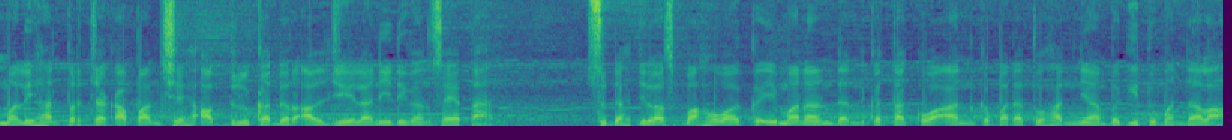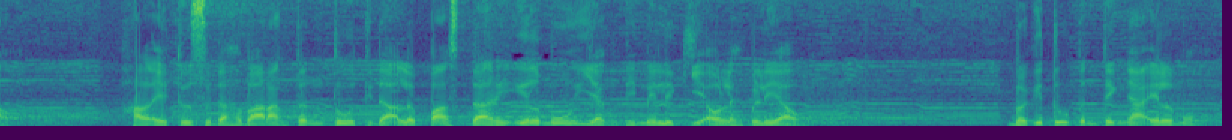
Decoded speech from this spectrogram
Melihat percakapan Syekh Abdul Qadir Al-Jailani dengan setan sudah jelas bahwa keimanan dan ketakwaan kepada Tuhannya begitu mendalam. Hal itu sudah barang tentu tidak lepas dari ilmu yang dimiliki oleh beliau. Begitu pentingnya ilmu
